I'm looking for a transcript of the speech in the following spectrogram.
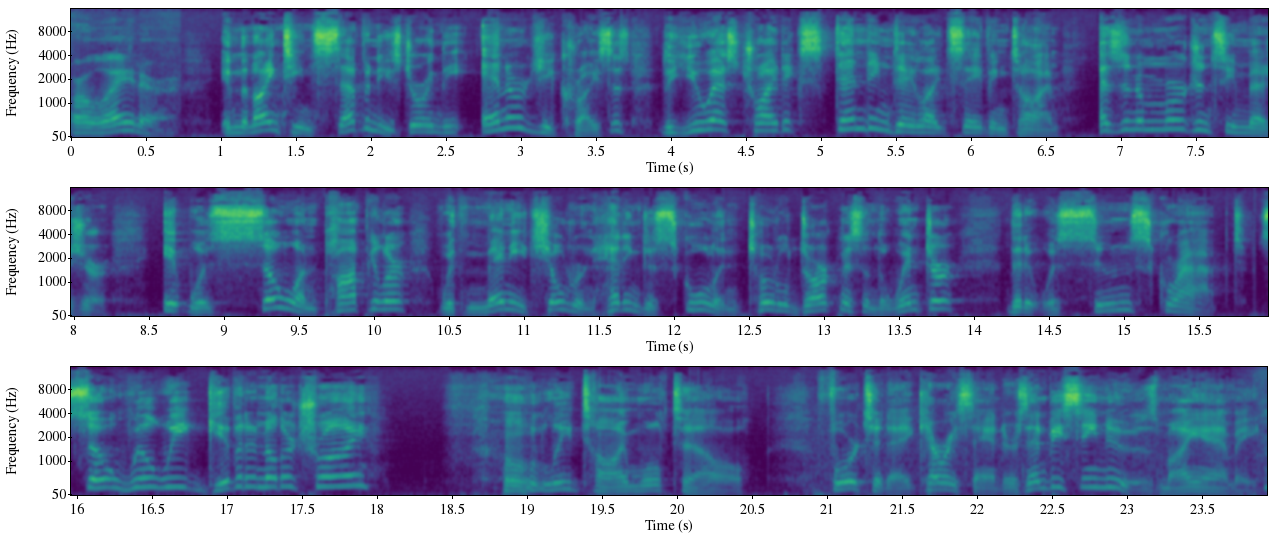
or later. In the 1970s, during the energy crisis, the U.S. tried extending daylight saving time as an emergency measure. It was so unpopular, with many children heading to school in total darkness in the winter, that it was soon scrapped. So, will we give it another try? Only time will tell. For today, Kerry Sanders, NBC News, Miami.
